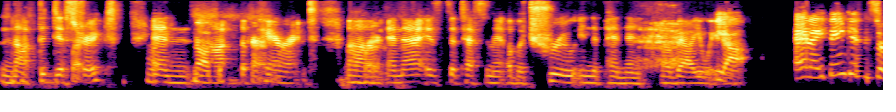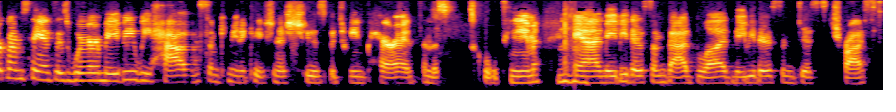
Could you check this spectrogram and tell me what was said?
not the district right. and not, not, the parent, parent. Um, right. and that is the testament of a true independent evaluator yeah and I think in circumstances where maybe we have some communication issues between parents and the school team, mm-hmm. and maybe there's some bad blood, maybe there's some distrust,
